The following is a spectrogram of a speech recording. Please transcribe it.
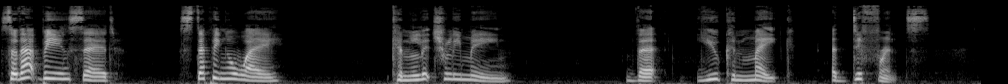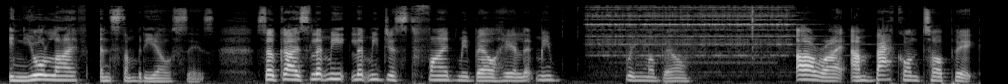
So that being said, stepping away can literally mean that you can make a difference in your life and somebody else's. So guys, let me let me just find me bell here. Let me ring my bell. All right, I'm back on topic.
